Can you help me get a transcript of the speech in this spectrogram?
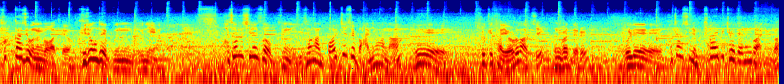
턱까지 오는 것 같아요. 그 정도의 문 문이에요. 화장실에서 무슨 이상한 뻘짓을 많이 하나? 왜 그렇게 다 열어놨지 공간들을? 원래 화장실은 프라이빗해야 되는 거 아닌가?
